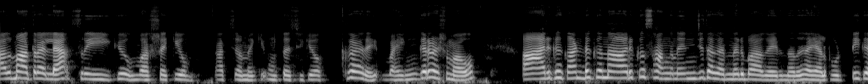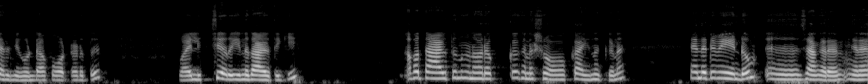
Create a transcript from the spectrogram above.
അതുമാത്രമല്ല സ്ത്രീക്കും വർഷയ്ക്കും അച്ചമ്മയ്ക്കും മുത്തശ്ശിക്കും ഒക്കെ ഭയങ്കര വിഷമാവും ആർക്കും കണ്ടെക്കുന്ന ആർക്കും നെഞ്ച് തകർന്നൊരു ഭാഗമായിരുന്നത് അയാൾ പൊട്ടിക്കരഞ്ഞുകൊണ്ട് ആ ഫോട്ടോ എടുത്ത് വലിച്ചെറിയുന്ന താഴത്തേക്ക്. അപ്പോൾ താഴത്ത് നിൽക്കുന്നവരൊക്കെ ഇങ്ങനെ ഷോക്കായി നിൽക്കണ് എന്നിട്ട് വീണ്ടും ശങ്കരൻ ഇങ്ങനെ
